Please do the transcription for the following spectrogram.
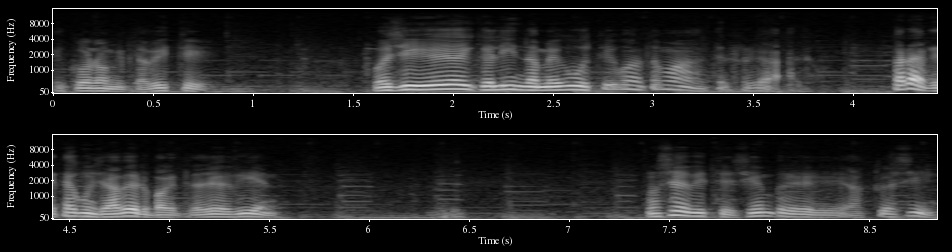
económica, ¿viste? Oye, ay, qué linda, me gusta. Y bueno, toma, te regalo. Pará, que hago un llavero para que te lleves bien. No sé, viste, siempre actúe así.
